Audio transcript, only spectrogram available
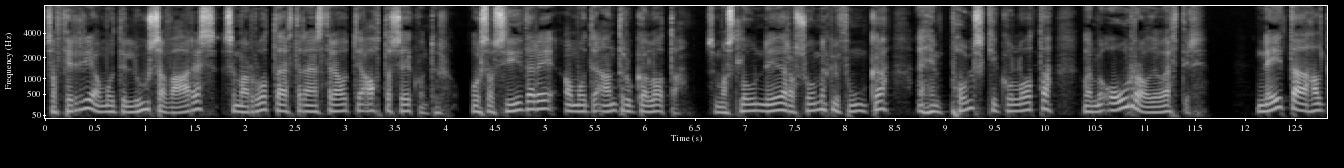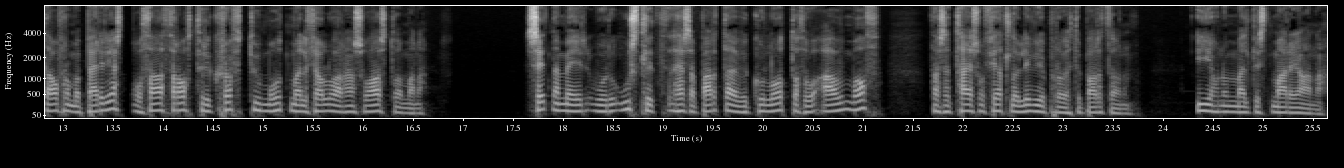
Sá fyrri á móti Lúsa Vares sem hann rótaði eftir aðeins 38 sekundur og sá síðari á móti Andrew Galota sem hann sló niður á svo miklu þunga að heim pólski Galota var með óráði og eftir. Neitaði að halda áfram að berjast og það þrátt fyrir kröftu mótmæli þjálfar hans og aðstofamanna. Setna meir voru úslitt þessa bardaði við Galota þó afmáð þar sem Tyson fjall á livjöpróf eftir bardaðunum. í honum meldist Mariana.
